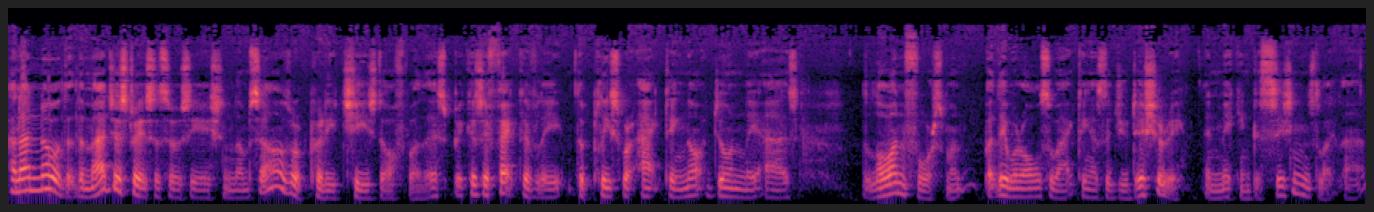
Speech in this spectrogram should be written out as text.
And I know that the Magistrates Association themselves were pretty cheesed off by this because effectively the police were acting not only as the law enforcement, but they were also acting as the judiciary in making decisions like that.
